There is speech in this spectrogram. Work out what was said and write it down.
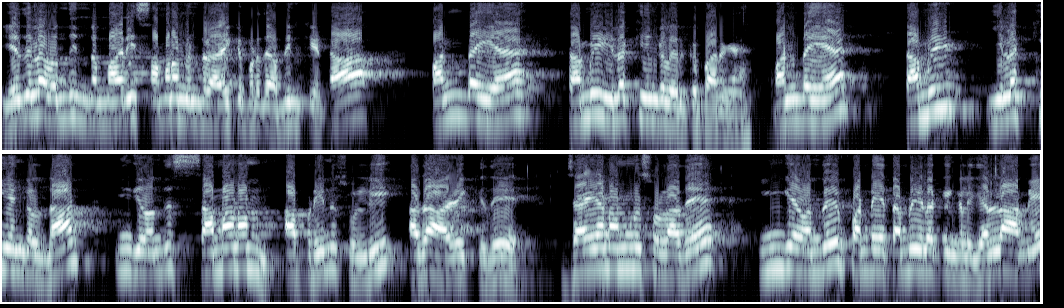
எதுல வந்து இந்த மாதிரி சமணம் என்று அழைக்கப்படுது அப்படின்னு கேட்டா பண்டைய தமிழ் இலக்கியங்கள் இருக்கு பாருங்க. பண்டைய தமிழ் இலக்கியங்கள் தான் இங்க வந்து சமணம் அப்படின்னு சொல்லி அதை அழைக்குது. ஜயனம்னு சொல்லாதே இங்க வந்து பண்டைய தமிழ் இலக்கியங்கள் எல்லாமே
